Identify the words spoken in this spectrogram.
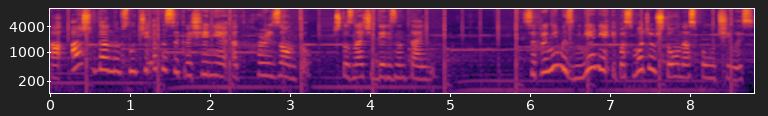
а H в данном случае это сокращение от horizontal, что значит горизонтальный. Сохраним изменения и посмотрим, что у нас получилось.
